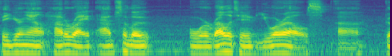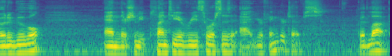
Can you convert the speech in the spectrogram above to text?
figuring out how to write absolute or relative URLs, uh, go to Google and there should be plenty of resources at your fingertips. Good luck.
